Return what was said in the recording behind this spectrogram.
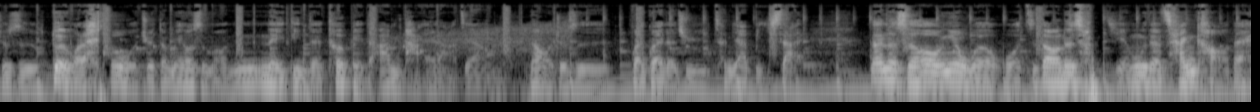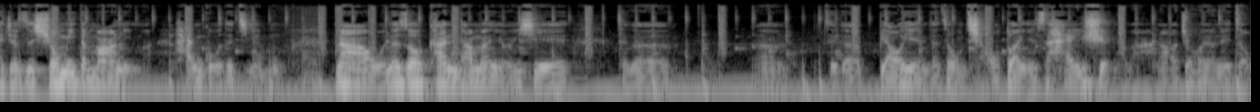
就是对我来说，我觉得没有什么内定的特别的安排啦，这样，那我就是乖乖的去参加比赛。那那时候，因为我我知道那种节目的参考，大概就是《Show Me the Money》嘛。韩国的节目，那我那时候看他们有一些这个，呃，这个表演的这种桥段也是海选的嘛，然后就会有那种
